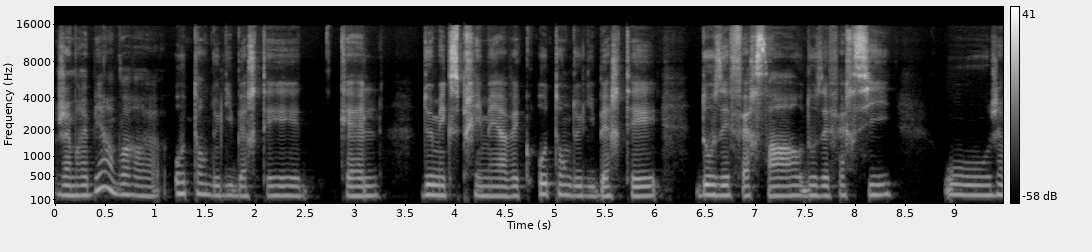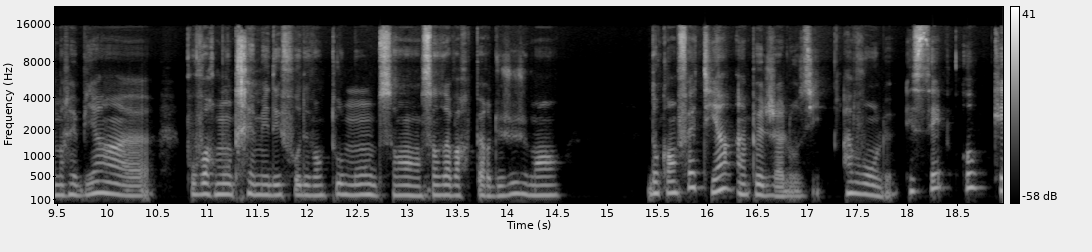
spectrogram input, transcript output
j'aimerais bien avoir, heu, autant de liberté qu'elle, de m'exprimer avec autant de liberté, d'oser faire ça ou d'oser faire ci, ou j'aimerais bien, heu, pouvoir montrer mes défauts devant tout le monde sans sans avoir peur du jugement». Donc en fait, il y a un peu de jalousie, avouons-le et c'est OK.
